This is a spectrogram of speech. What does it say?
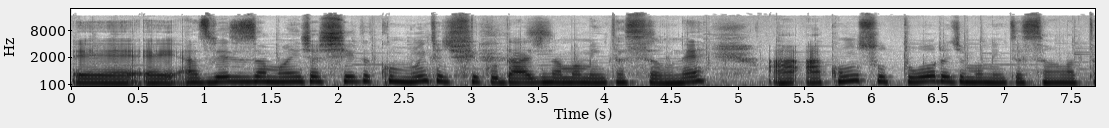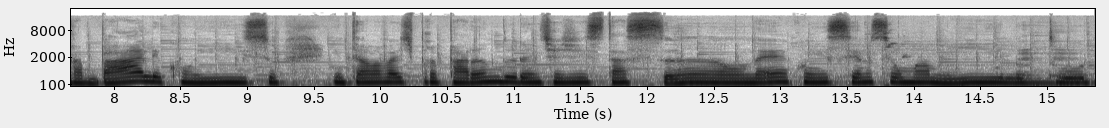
é, é, às vezes a mãe já chega com muita dificuldade na amamentação, né? A, a, consultora de amamentação, ela trabalha com isso, então ela vai te preparando durante a gestação, né? Conhecendo seu mamilo, uhum. tudo,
